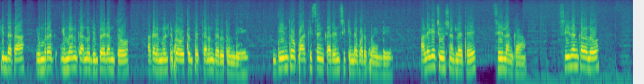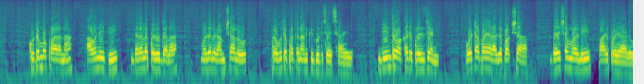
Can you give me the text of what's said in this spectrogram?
కిందట ఇమ్రాన్ ఇమ్రాన్ ఖాన్ను దింపేయడంతో అక్కడ మిలిటరీ ప్రభుత్వం పెత్తనం జరుగుతుంది. దీంతో పాకిస్తాన్ కరెన్సీ కింద పడిపోయింది. అలాగే చూసినట్లయితే శ్రీలంక. శ్రీలంకలలో కుటుంబ పాలన అవినీతి ధరల పెరుగుదల మొదలగు అంశాలు ప్రభుత్వ పతనానికి గురి చేశాయి. దీంతో అక్కడి ప్రెసిడెంట్ గోటాబాయ రాజపక్ష దేశం వదిలి పారిపోయాడు.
